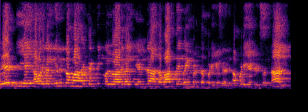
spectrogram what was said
வேட்டியை அவர்கள் இறுக்கமாக கட்டிக் கொள்வார்கள் என்று அந்த வார்த்தை பயன்படுத்தப்படுகின்றது. அப்படி என்று சொன்னால்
